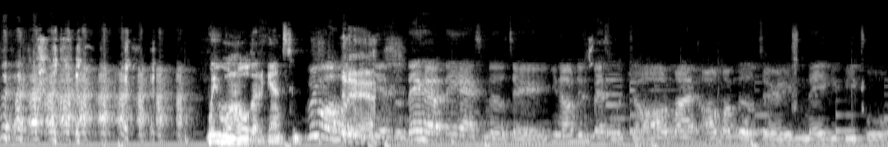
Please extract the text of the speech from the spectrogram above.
we won't hold it against him. We won't hold it against him. They have they asked military. You know, I'm just messing with y'all. All my all my military, Navy people,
